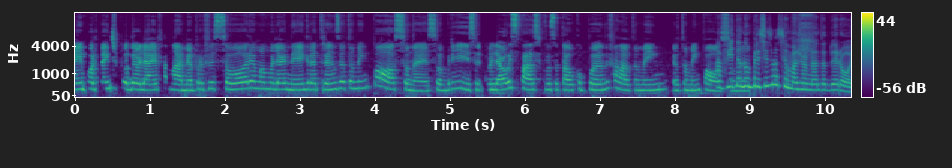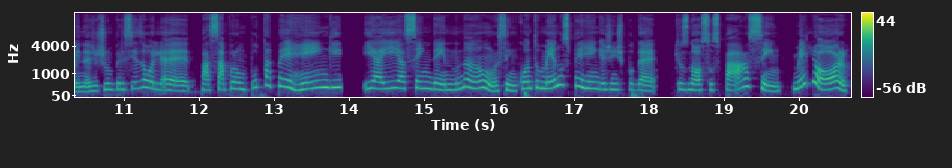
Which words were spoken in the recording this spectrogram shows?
é importante poder olhar e falar: minha professora é uma mulher negra trans, eu também posso, né? Sobre isso. Olhar o espaço que você está ocupando e falar: eu também, eu também posso. A vida né? não precisa ser uma jornada do herói, né? A gente não precisa olhar, é, passar por um puta perrengue e aí acendendo. Não, assim, quanto menos perrengue a gente puder que os nossos passem, melhor,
